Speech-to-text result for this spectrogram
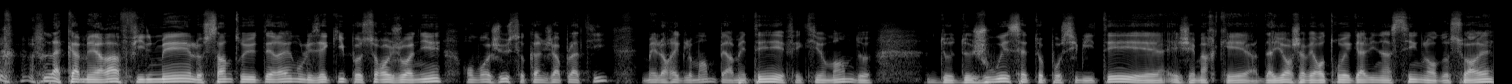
la caméra filmait le centre du terrain où les équipes se rejoignaient, on voit juste quand j'aplatis, mais le règlement permettait effectivement de de, jouer cette possibilité et, j'ai marqué. D'ailleurs, j'avais retrouvé Gavin Hastings lors de soirée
